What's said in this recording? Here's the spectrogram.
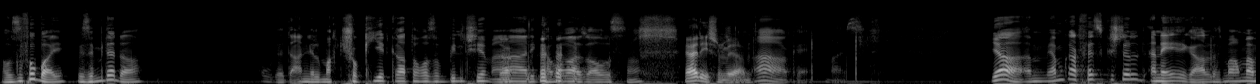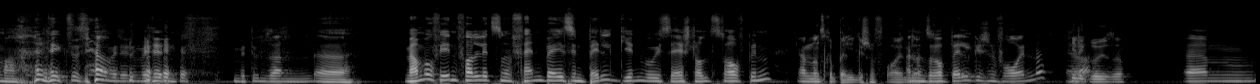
Pause vorbei. Wir sind wieder da. Oh, der Daniel macht schockiert gerade noch aus dem Bildschirm. Ah, Ja. die Kamera ist aus. Ne? Ja, die ist schon wieder an. Ah, okay. Ja, ähm, wir haben gerade festgestellt, ah nee, egal, das machen wir mal nächstes Jahr mit, den, mit, den, mit unseren, äh, wir haben auf jeden Fall jetzt eine Fanbase in Belgien, wo ich sehr stolz drauf bin, An unsere belgischen Freunde. an unsere belgischen Freunde. Viele ja. Grüße. Ähm,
